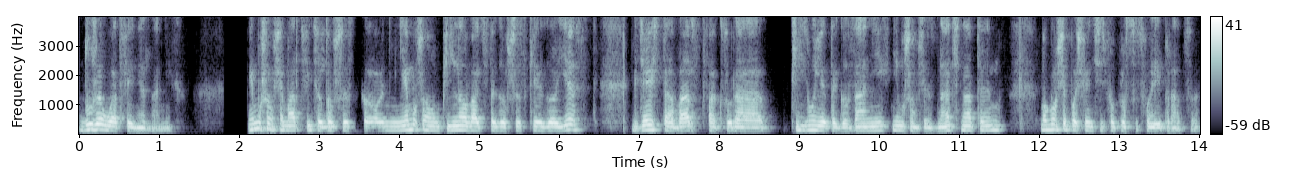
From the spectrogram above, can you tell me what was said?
duże ułatwienie dla nich. Nie muszą się martwić o to wszystko, nie muszą pilnować tego wszystkiego. Jest gdzieś ta warstwa, która pilnuje tego za nich, nie muszą się znać na tym, mogą się poświęcić po prostu swojej pracy.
